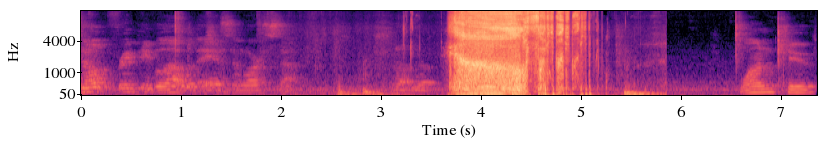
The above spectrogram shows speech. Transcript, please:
Don't freak people out with ASMR stuff. One, two.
